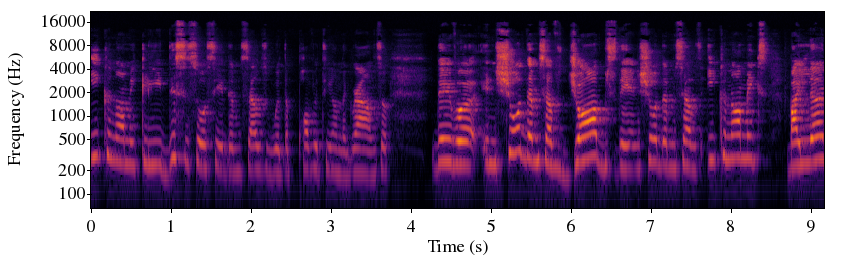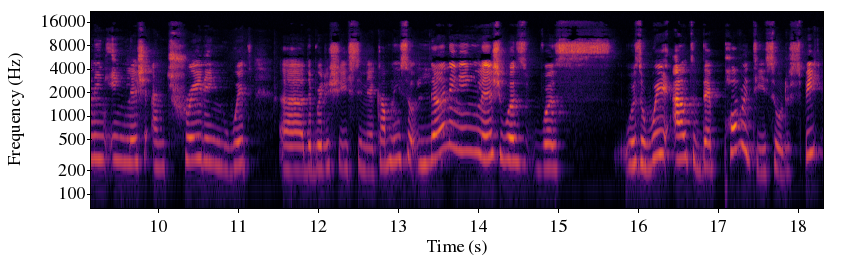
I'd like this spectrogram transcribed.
economically disassociate themselves with the poverty on the ground. So they were ensured themselves jobs, they ensured themselves economics, by learning English and trading with uh, the British East India Company. So learning English was was was a way out of their poverty, so to speak,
